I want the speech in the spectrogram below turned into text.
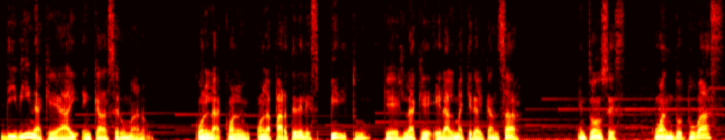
divina que hay en cada ser humano con la, con, la parte del espíritu, que es la que el alma quiere alcanzar. Entonces, cuando tú vas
